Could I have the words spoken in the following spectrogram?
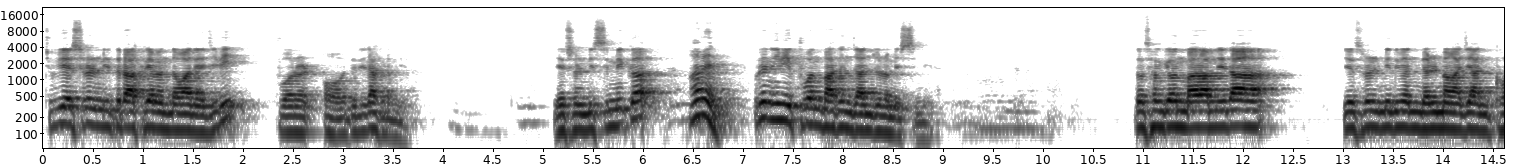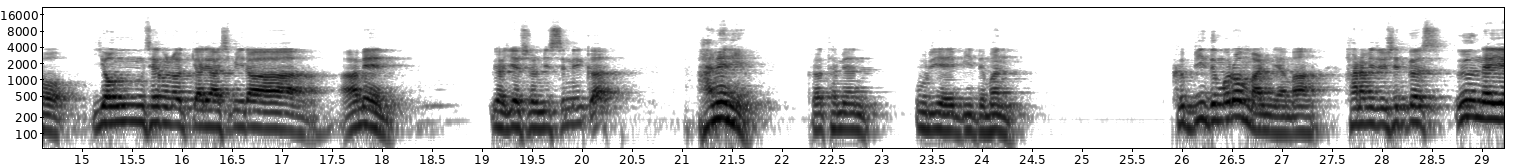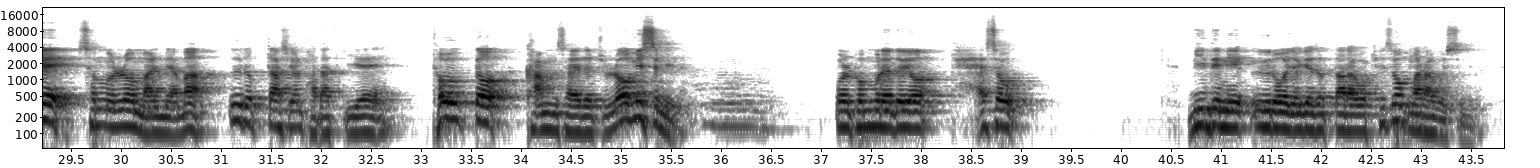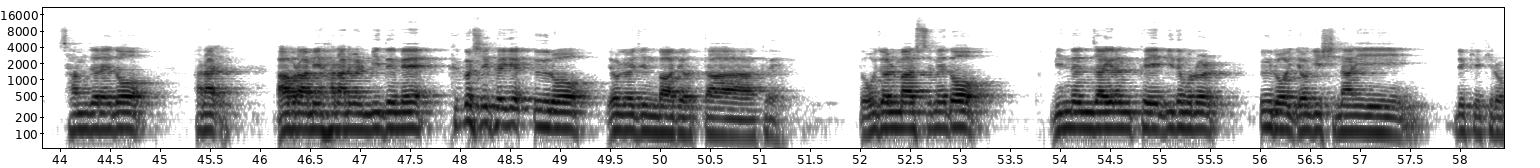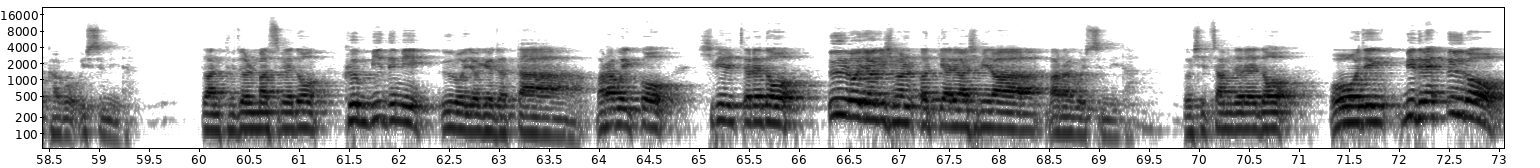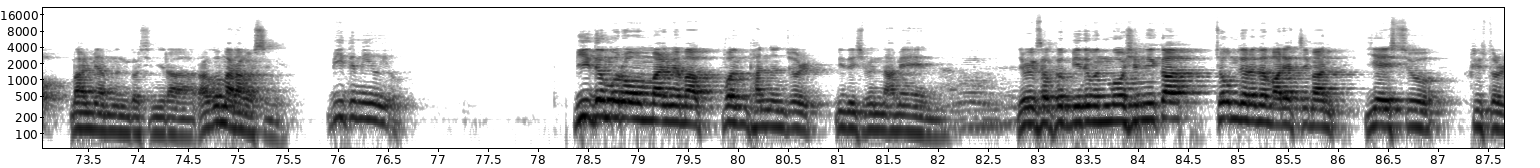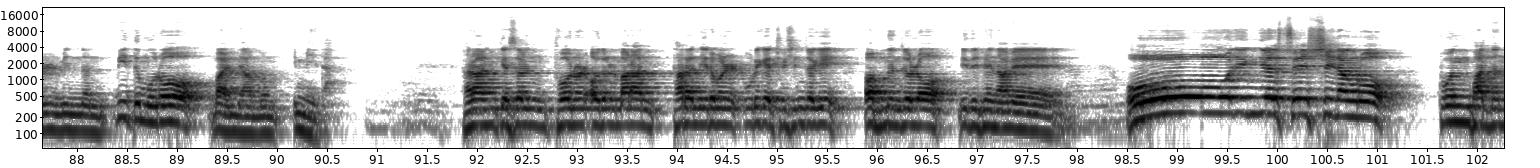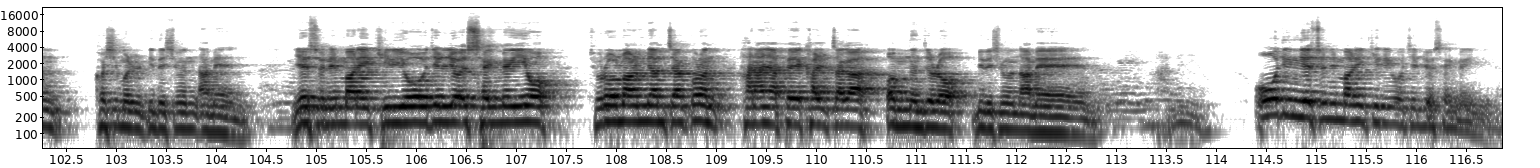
주 예수를 믿으라 그러면 너와 내 집이 구원을 얻으리라 그럽니다. 예수를 믿습니까? 아멘. 우리는 이미 구원받은 자인 줄로 믿습니다. 또 성경은 말합니다. 예수를 믿으면 멸망하지 않고 영생을 얻게 하려 하심이라. 아멘. 우리가 예수를 믿습니까? 아멘이요. 그렇다면 우리의 믿음은 그 믿음으로 말미암아 하나님이 주신 그 은혜의 선물로 말미암아 의롭다 하심을 받았기에 더욱더 감사해야 될 줄로 믿습니다. 오늘 본문에도요 계속 믿음이 의로 여겨졌다라고 계속 말하고 있습니다. 3절에도 하나 아브라함이 하나님을 믿음에 그것이 그에게 의로 여겨진 바 되었다 그래요. 또 5절 말씀에도 믿는 자에게는 그의 믿음을 의로 여기시나니 이렇게 기록하고 있습니다. 또한 9절 말씀에도 그 믿음이 의로 여겨졌다 말하고 있고 11절에도 의로 여기심을 얻게 하려 하심이라 말하고 있습니다. 또 13절에도 오직 믿음의 의로 말미암는 것이니라 라고 말하고 있습니다. 믿음이 의요. 믿음으로 말미암아 구원 받는 줄 믿으시면 아멘. 여기서 그 믿음은 무엇입니까? 조금 전에도 말했지만 예수 그리스도를 믿는 믿음으로 말미암음입니다. 하나님께서는 구원을 얻을 만한 다른 이름을 우리에게 주신 적이 없는 줄로 믿으시면 아멘. 오직 예수의 신앙으로 구원받는 것임을 믿으시면 아멘. 예수님만이 길이요 진리요 생명이요 주로 말미암지 않고는 하나님 앞에 갈 자가 없는 줄로 믿으시면 아멘. 오직 예수님만이 길이요 진리요 생명입니다.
